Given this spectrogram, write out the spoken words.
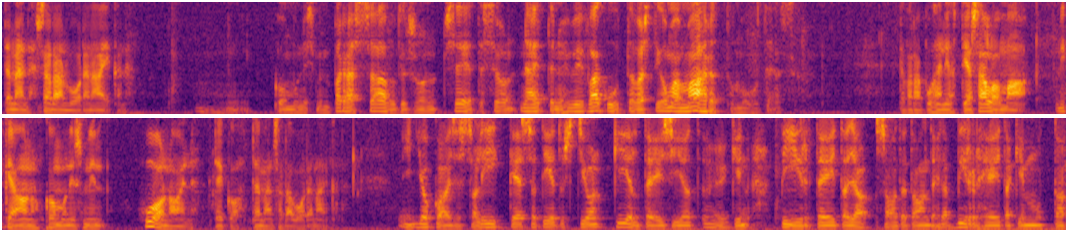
tämän sadan vuoden aikana? kommunismin paras saavutus on se, että se on näyttänyt hyvin vakuuttavasti oman mahdottomuutensa. Varapuheenjohtaja Salomaa, mikä on kommunismin huonoin teko tämän sadan vuoden aikana? Niin jokaisessa liikkeessä tietysti on kielteisiäkin piirteitä ja saatetaan tehdä virheitäkin, mutta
